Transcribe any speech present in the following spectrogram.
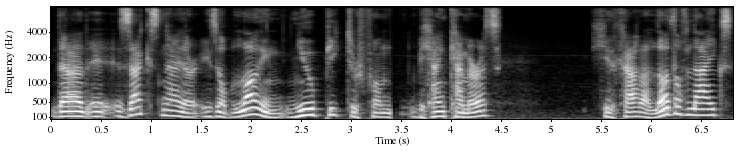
that uh, Zack Snyder is uploading new pictures from behind cameras, he have a lot of likes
